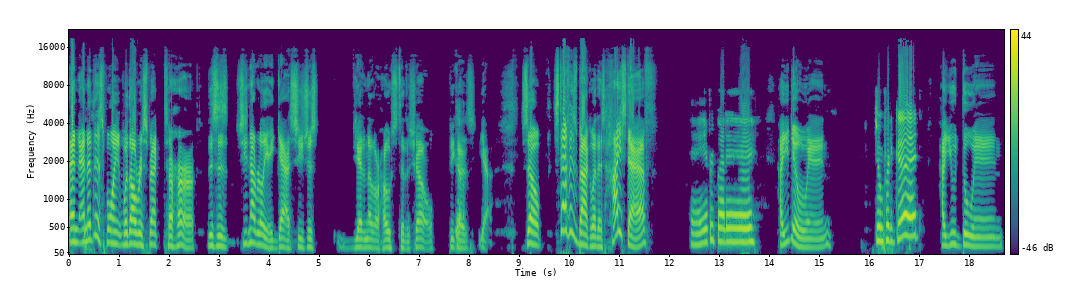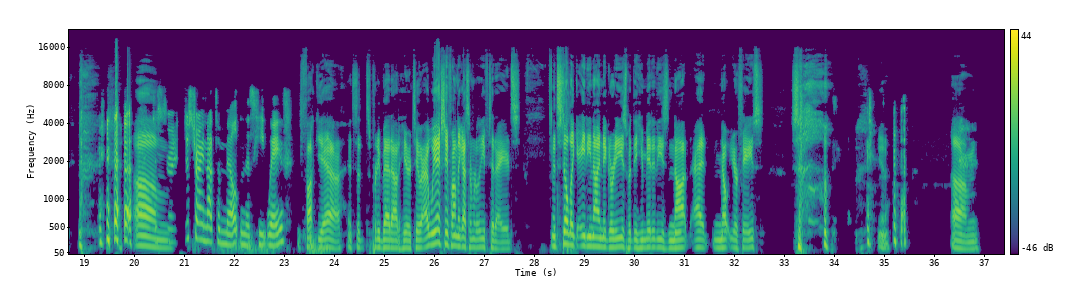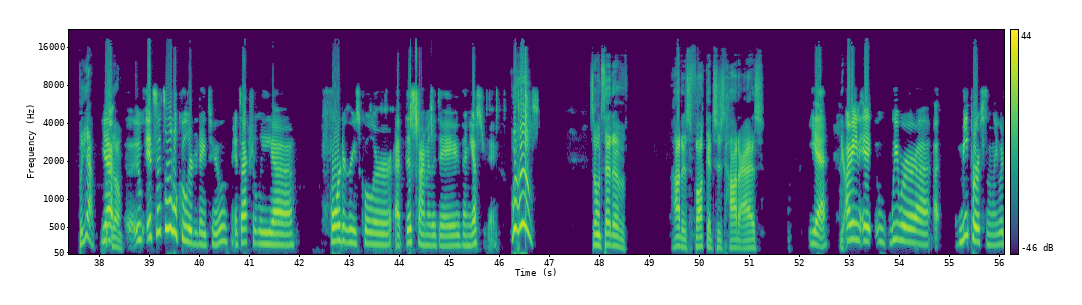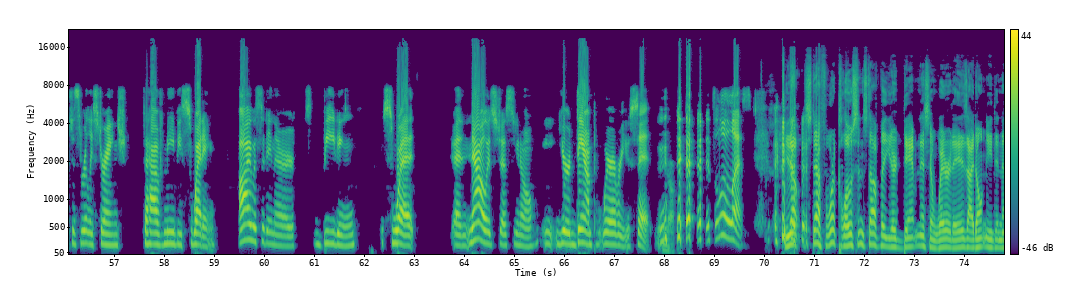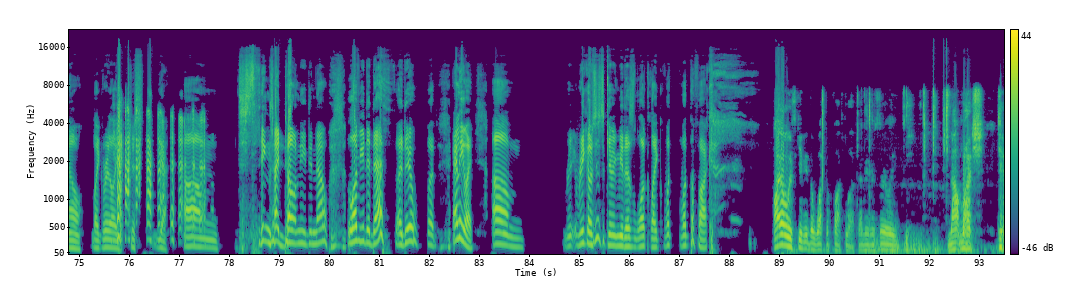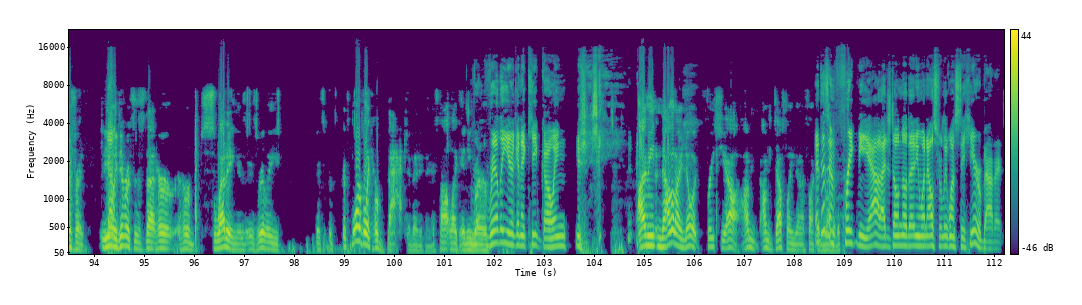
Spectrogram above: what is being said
And and at this point, with all respect to her, this is she's not really a guest. She's just yet another host to the show. Because yeah. So Steph is back with us. Hi Steph. Hey everybody. How you doing? Doing pretty good. How you doing? just, Um try, just trying not to melt in this heat wave. Fuck yeah, it's it's pretty bad out here too. I, we actually finally got some relief today. It's it's still like 89 degrees, but the humidity's not at melt your face. So you know, um, but yeah, Yeah, so- it's it's a little cooler today too. It's actually uh, four degrees cooler at this time of the day than yesterday. woohoo! So instead of hot as fuck, it's just hot as. Yeah, Yeah. I mean, it. We were uh, uh, me personally, which is really strange to have me be sweating. I was sitting there beating sweat, and now it's just you know you're damp wherever you sit. Yeah. it's a little less. You know, Steph, we're close and stuff, but your dampness and where it is, I don't need to know. Like really, just yeah. Um, just things I don't need to know. Love you to death, I do. But anyway, um, R- Rico's just giving me this look, like what? What the fuck? I always give you the what the fuck look. I mean, there's really not much different. The No. only difference is that her her sweating is, is really it's, it's it's more of like her back, if anything. It's not like anywhere. R- really, you're gonna keep going? I mean, now that I know it freaks you out, I'm I'm definitely gonna fucking. it doesn't freak me out. I just don't know that anyone else really wants to hear about it.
